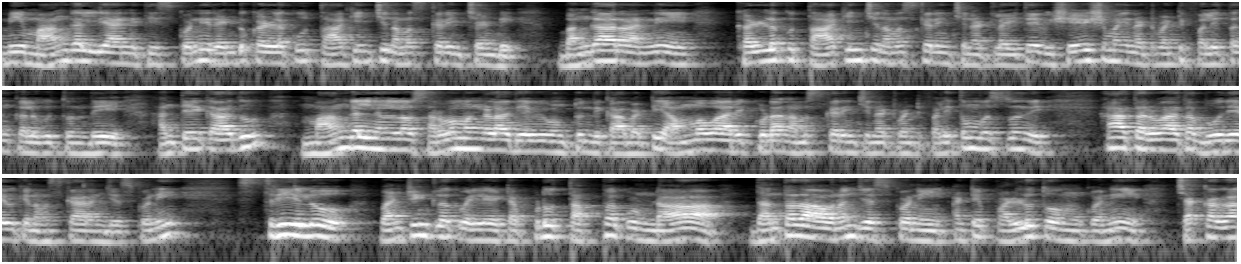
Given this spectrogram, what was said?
మీ మాంగల్యాన్ని తీసుకొని రెండు కళ్ళకు తాకించి నమస్కరించండి. బంగారాన్ని కళ్ళకు తాకించి నమస్కరించినట్లయితే విశేషమైనటువంటి ఫలితం కలుగుతుంది. అంతేకాదు మాంగళ్యంలో సర్వమంగళాదేవి ఉంటుంది కాబట్టి అమ్మవారికి కూడా నమస్కరించినటువంటి ఫలితం వస్తుంది. ఆ తర్వాత భూదేవికి నమస్కారం చేసుకొని స్త్రీలు వంటింట్లోకి వెళ్ళేటప్పుడు తప్పకుండా దంతధావనం చేసుకొని అంటే పళ్ళు తోముకొని చక్కగా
